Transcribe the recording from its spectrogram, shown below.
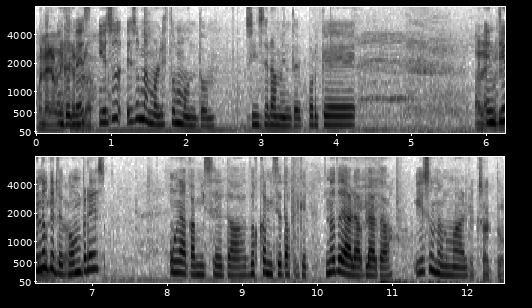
Bueno, era un ¿Entendés? ejemplo. Y eso, eso me molesta un montón, sinceramente. Porque A ver, ¿por qué entiendo que te compres una camiseta, dos camisetas, porque no te da la plata. Y eso es normal. Exacto.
